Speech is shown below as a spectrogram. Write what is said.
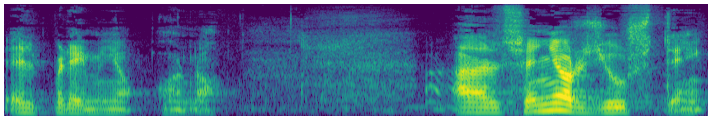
el premio o no. Al señor Juste,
